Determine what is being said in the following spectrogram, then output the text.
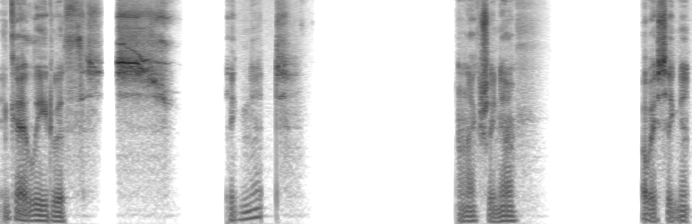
I think I lead with Signet. I don't actually know. Probably Signet.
